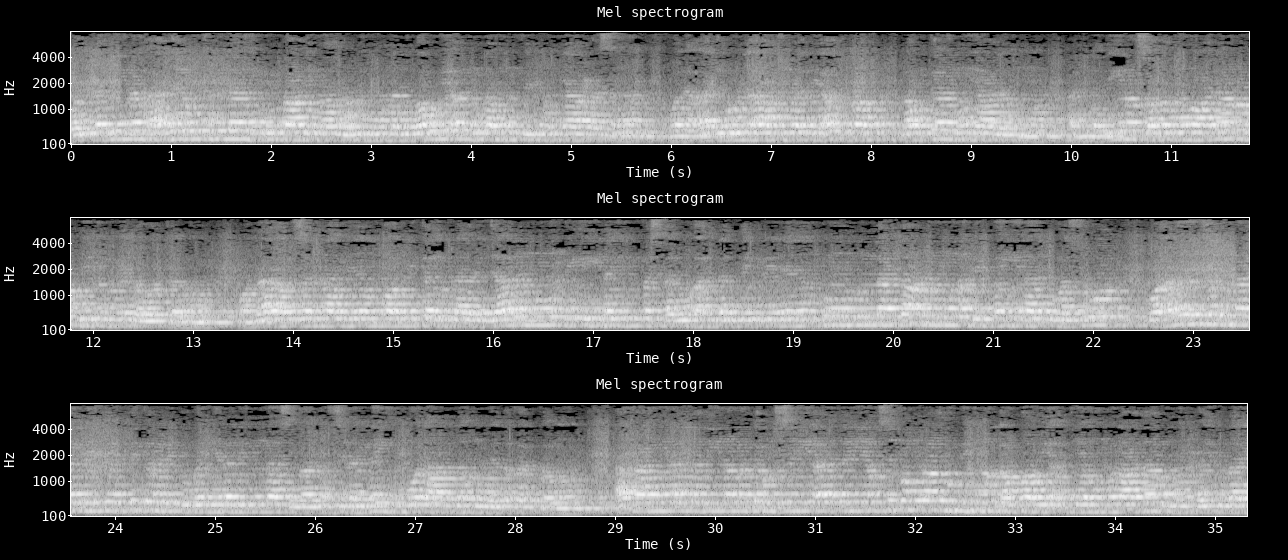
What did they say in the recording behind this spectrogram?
والذين هاجروا في الله من بعد ما ظلموا لنبوئنهم في الدنيا حسنة ولأجر الآخرة أكبر. لو كانوا يعلمون الذين صبروا على ربهم يتوكلون وما أرسلنا من قبلك إلا رجالا نوحي إليهم فاسألوا أهل الذكر إن كنتم لا تعلمون بالبينات والزور وأنزلنا إليك الذكر لتبين للناس ما نزل إليهم ولعلهم يتفكرون. أفأمن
